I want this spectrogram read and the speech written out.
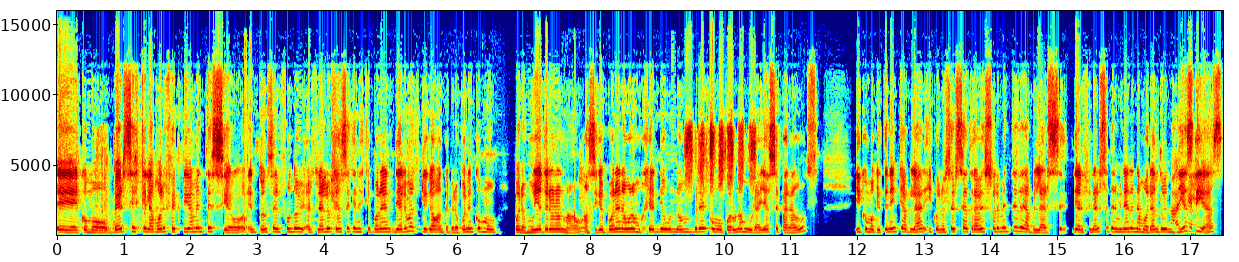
eh, como ver si es que el amor efectivamente es ciego. Entonces, en el fondo, al final lo que hace es que ponen, ya lo hemos explicado antes, pero ponen como, bueno, es muy heteronormado, así que ponen a una mujer y a un hombre como por una muralla separados y como que tienen que hablar y conocerse a través solamente de hablarse. Y al final se terminan enamorando en 10 días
